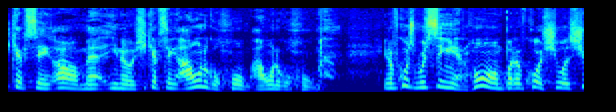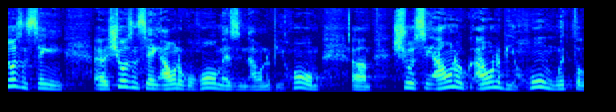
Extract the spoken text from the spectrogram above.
kept saying, Oh, man, you know, she kept saying, I want to go home. I want to go home. you know, of course, we're singing at home, but of course, she, was, she wasn't singing, uh, she wasn't saying, I want to go home, as in, I want to be home. Um, she was saying, I want to I want to be home with the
